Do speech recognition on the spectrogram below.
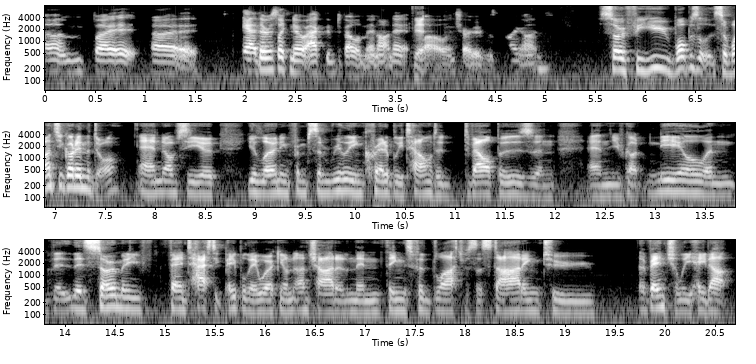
um, but uh, yeah, there was like no active development on it yeah. while Uncharted was going on. So for you, what was it? So once you got in the door, and obviously you're you're learning from some really incredibly talented developers, and and you've got Neil, and there's so many fantastic people there working on Uncharted, and then things for The Last of Us are starting to eventually heat up.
